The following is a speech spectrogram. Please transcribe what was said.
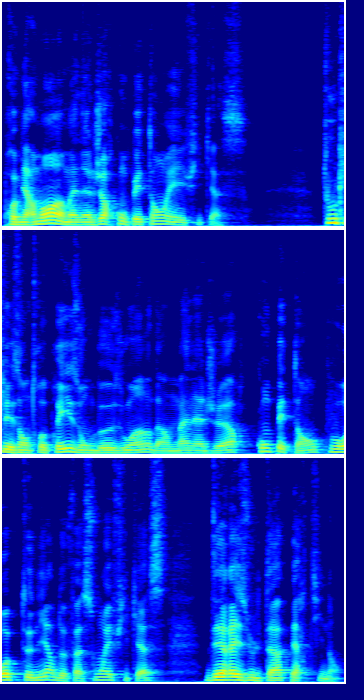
Premièrement, un manager compétent et efficace. Toutes les entreprises ont besoin d'un manager compétent pour obtenir de façon efficace des résultats pertinents.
